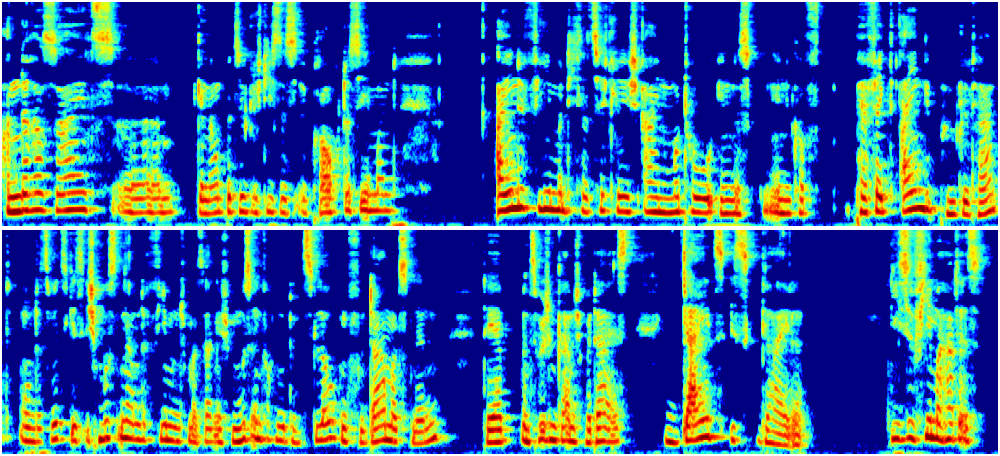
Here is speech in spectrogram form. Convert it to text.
Andererseits, äh, genau bezüglich dieses, braucht das jemand? Eine Firma, die tatsächlich ein Motto in, das, in den Kopf perfekt eingebügelt hat. Und das Witzige ist, ich muss den Namen der Firma nicht mal sagen, ich muss einfach nur den Slogan von damals nennen, der inzwischen gar nicht mehr da ist. Geiz ist geil. Diese Firma hatte es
